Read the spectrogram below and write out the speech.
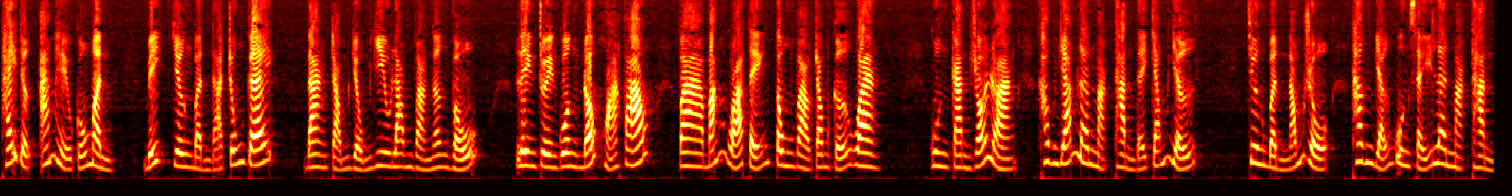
Thấy được ám hiệu của mình, Biết Trương Bình đã trúng kế, Đang trọng dụng Diêu Long và Ngân Vũ. Liền truyền quân đốt hỏa pháo Và bắn quả tiễn tung vào trong cửa quan Quân canh rối loạn, Không dám lên mặt thành để chống giữ. Trương Bình nóng ruột, Thân dẫn quân sĩ lên mặt thành.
